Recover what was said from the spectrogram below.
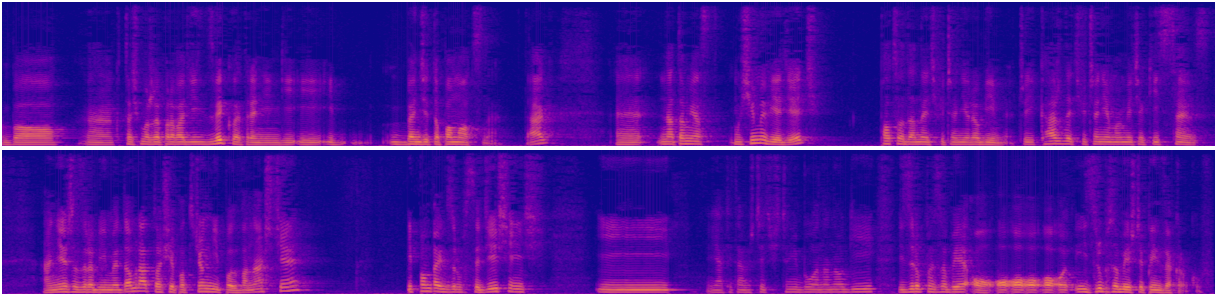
bo e, ktoś może prowadzić zwykłe treningi i, i będzie to pomocne, tak? E, natomiast musimy wiedzieć, po co dane ćwiczenie robimy. Czyli każde ćwiczenie ma mieć jakiś sens, a nie, że zrobimy, dobra, to się podciągnij po 12 i pompek zrób sobie 10 i jakie tam jeszcze ćwiczenie było na nogi? I zróbmy sobie o, o, o, o, o i zrób sobie jeszcze 5 zakroków.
